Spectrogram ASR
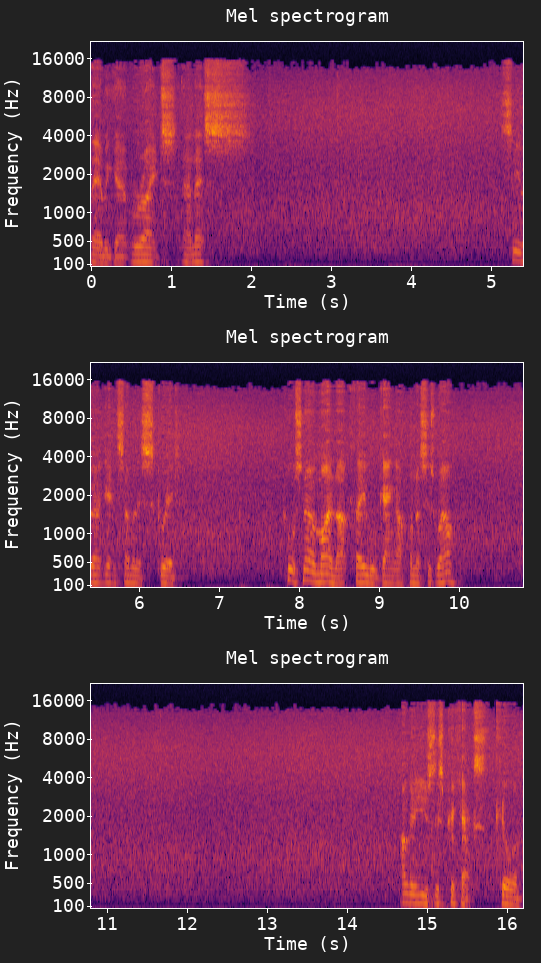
There we go. Right, and let's see about getting some of this squid. Of course, knowing my luck, they will gang up on us as well. I'm going to use this pickaxe to kill them.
